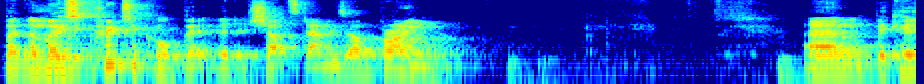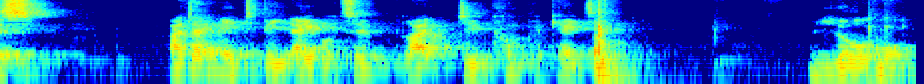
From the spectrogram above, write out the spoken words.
But the most critical bit that it shuts down is our brain. Um, because I don't need to be able to like do complicated law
